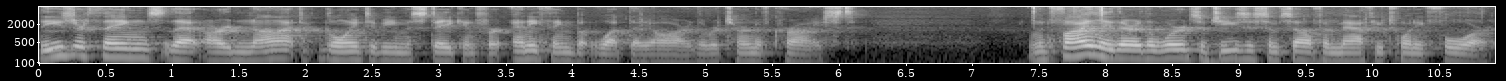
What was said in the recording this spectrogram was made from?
these are things that are not going to be mistaken for anything but what they are the return of Christ. And finally, there are the words of Jesus himself in Matthew 24.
